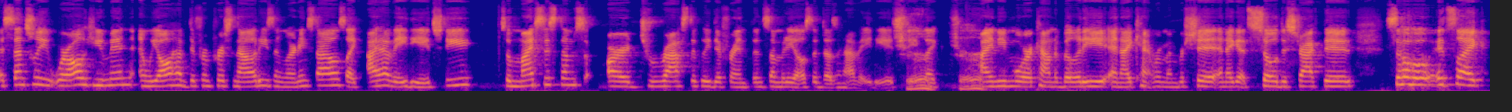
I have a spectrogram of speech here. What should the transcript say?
essentially we're all human and we all have different personalities and learning styles. Like i have adhd so my systems are drastically different than somebody else that doesn't have adhd sure like sure. I need more accountability and I can't remember shit and I get so distracted. So it's like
